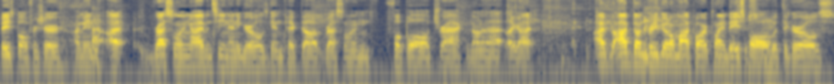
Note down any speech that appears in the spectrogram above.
Baseball for sure. I mean, I wrestling. I haven't seen any girls getting picked up. Wrestling, football, track, none of that. Like I, I've I've done pretty good on my part playing baseball with the girls,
